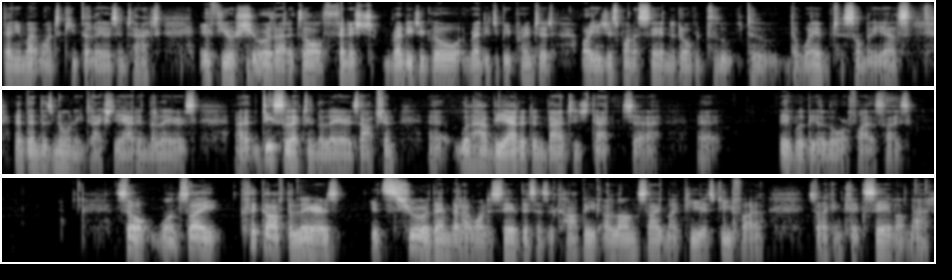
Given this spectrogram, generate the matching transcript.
then you might want to keep the layers intact. If you're sure that it's all finished, ready to go, ready to be printed, or you just want to send it over to, to the web to somebody else, uh, then there's no need to actually add in the layers. Uh, deselecting the layers option uh, will have the added advantage that uh, uh, it will be a lower file size. So once I click off the layers, it's sure then that I want to save this as a copy alongside my PSD file. So I can click Save on that.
